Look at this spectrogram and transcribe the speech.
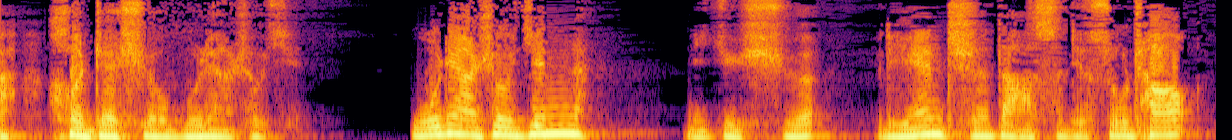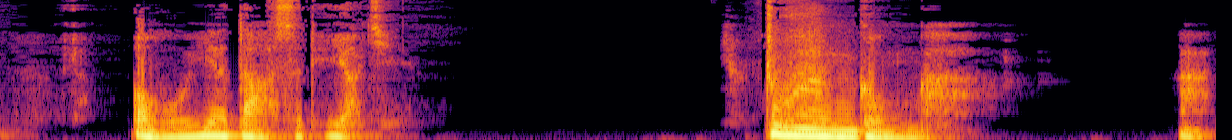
啊，或者学《无量寿经》。无量寿经呢，你就学莲池大师的俗抄，藕叶大师的要解，专攻啊，啊，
